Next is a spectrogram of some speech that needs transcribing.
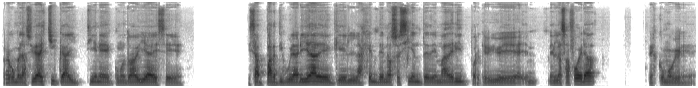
Pero como la ciudad es chica y tiene como todavía ese, esa particularidad de que la gente no se siente de Madrid porque vive en, las afueras, es como que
